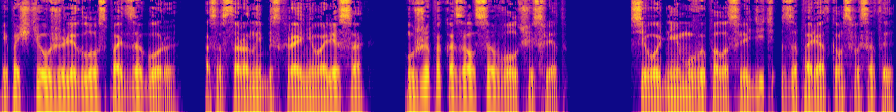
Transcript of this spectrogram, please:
и почти уже легло спать за горы, а со стороны бескрайнего леса уже показался волчий след. Сегодня ему выпало следить за порядком с высоты.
